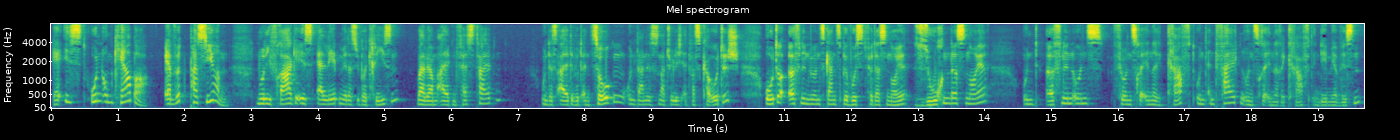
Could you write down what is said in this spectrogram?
Er ist unumkehrbar. Er wird passieren. Nur die Frage ist, erleben wir das über Krisen, weil wir am Alten festhalten? Und das Alte wird entzogen und dann ist es natürlich etwas chaotisch. Oder öffnen wir uns ganz bewusst für das Neue, suchen das Neue und öffnen uns für unsere innere Kraft und entfalten unsere innere Kraft, indem wir wissen,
